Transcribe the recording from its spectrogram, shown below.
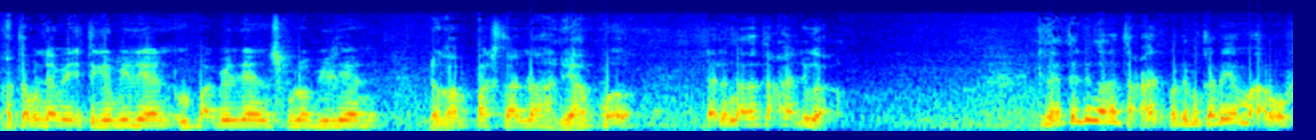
Atau dia ambil 3 bilion, 4 bilion, 10 bilion Dia rampas tanah, dia apa. Tak dengar taat juga. Kita kata dengar taat pada perkara yang ma'ruf.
